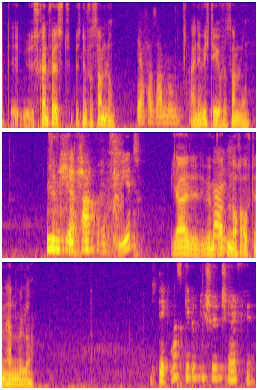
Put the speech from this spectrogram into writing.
Okay. Ist kein Fest, ist eine Versammlung. Ja, Versammlung. Eine wichtige Versammlung. Dürfen wir Schäfchen. erfahren, worum es geht? Ja, wir Gleich. warten noch auf den Herrn Müller. Ich denke mal, es geht um die schönen Schäfchen.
